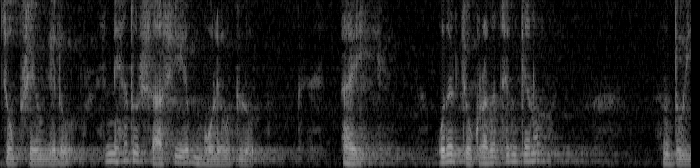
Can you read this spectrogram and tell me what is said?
চুপসেও গেল। নেহাত শাসিয়ে বলে উঠল, এই, ওদের চোখ রাঙাচ্ছেন কেন? দুই,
